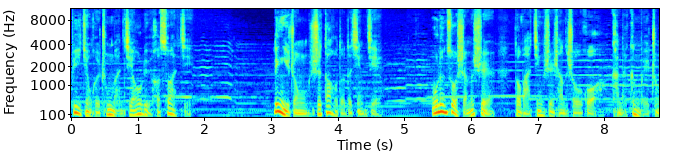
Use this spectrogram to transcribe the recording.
毕竟会充满焦虑和算计；另一种是道德的境界，无论做什么事，都把精神上的收获看得更为重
